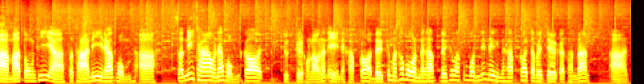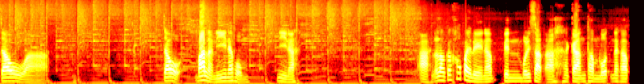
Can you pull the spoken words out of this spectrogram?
อ่ามาตรงที่อ่าสถานีนะครับผมอ่าซันนี่ทาวนะผมก็จุดเกิดของเรานั่นเองนะครับก็เดินขึ้นมาข้างบนนะครับ เดินขึ้นมาข้างบนนิดนึงนะครับก็จะไปเจอกับทางด้านอ่าเจ้าอ่าเจ้าบ้านหลังนี้นะผมนี่นะอะแล้วเราก็เข้าไปเลยนะเป็นบริษัทอ่าการทำรถนะครับ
